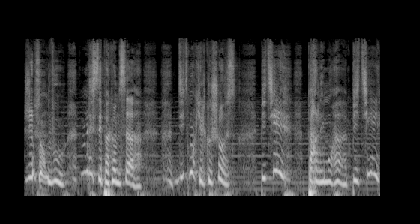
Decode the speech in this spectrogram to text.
J'ai besoin de vous Me laissez pas comme ça Dites-moi quelque chose Pitié Parlez-moi Pitié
